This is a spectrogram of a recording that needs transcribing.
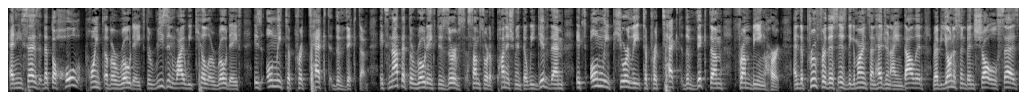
and he says that the whole point of a rodef, the reason why we kill a rodef is only to protect the victim. It's not that the rodef deserves some sort of punishment that we give them. It's only purely to protect the victim from being hurt. And the proof for this is the Gemara in Sanhedrin Ayin Dalid. Rabbi Yonasan ben Shaul says,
